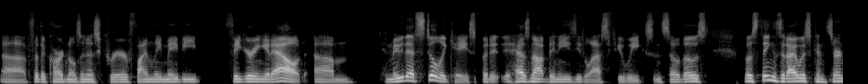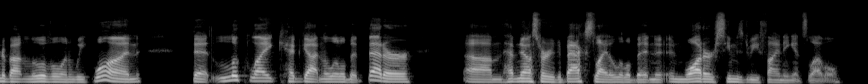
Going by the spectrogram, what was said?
uh, for the Cardinals in his career, finally maybe figuring it out. Um, and maybe that's still the case, but it, it, has not been easy the last few weeks. And so those those things that I was concerned about in Louisville in Week One that looked like had gotten a little bit better um, have now started to backslide a little bit, and, and water seems to be finding its level.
